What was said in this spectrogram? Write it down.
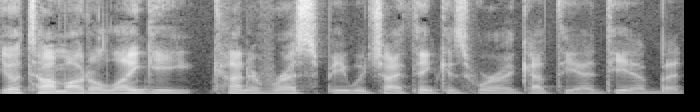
Yotam Ottolenghi kind of recipe, which I think is where I got the idea, but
